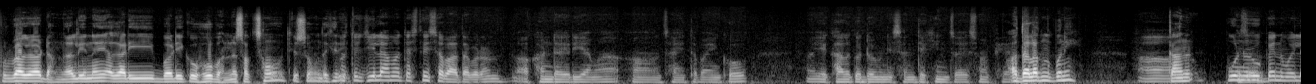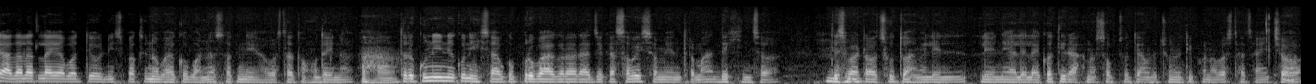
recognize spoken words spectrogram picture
पूर्वाग्रह ढङ्गले नै अगाडि बढेको हो भन्न सक्छौँ। त्यसो हुँदाखेरि त्यो जिल्लामा त्यस्तै छ वातावरण अखण्ड एरियामा चाहिँ तपाईँको एक खालको डोमिनेसन देखिन्छ यसमा फेरि। अदालतमा पनि? कानुन पूर्ण रूपेण मैले अदालतलाई अब त्यो निष्पक्ष नभएको भन्न सक्ने अवस्था त हुँदैन। तर कुनै न कुनै हिसाबको पूर्वाग्रह राज्यका सबै संयन्त्रमा देखिन्छ। त्यसबाट अछुतो हामीले न्यायालयलाई कति राख्न सक्छौँ त्यो हाम्रो चुनौतीपूर्ण अवस्था चाहिँ छ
